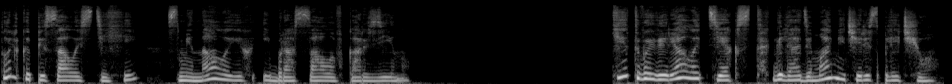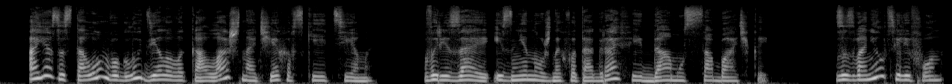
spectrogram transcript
только писала стихи, сминала их и бросала в корзину. Кит выверяла текст, глядя маме через плечо а я за столом в углу делала коллаж на чеховские темы. вырезая из ненужных фотографий даму с собачкой. Зазвонил телефон.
